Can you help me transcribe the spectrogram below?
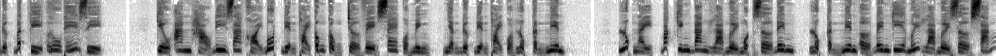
được bất kỳ ưu thế gì. Kiều An Hảo đi ra khỏi bốt điện thoại công cộng trở về xe của mình, nhận được điện thoại của Lục Cẩn Niên. Lúc này Bắc Kinh đang là 11 giờ đêm, Lục Cẩn Niên ở bên kia mới là 10 giờ sáng.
